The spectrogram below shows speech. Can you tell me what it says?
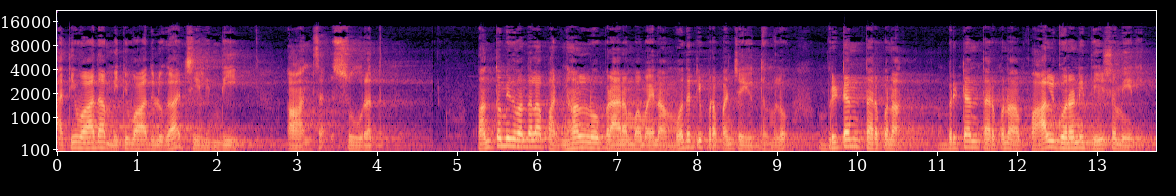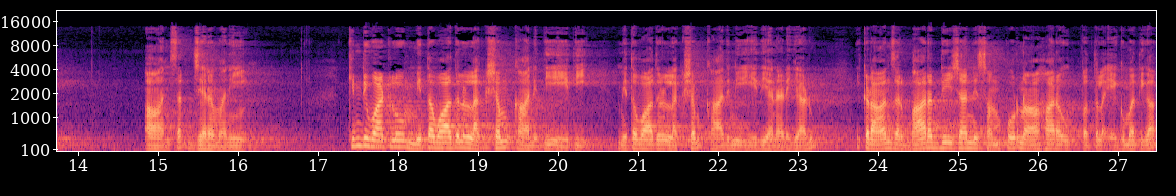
అతివాద మితివాదులుగా చీలింది? ఆన్సర్ సూరత్. పంతొమ్మిది వందల పద్నాలుగులో ప్రారంభమైన మొదటి ప్రపంచ యుద్ధంలో బ్రిటన్ తరపున బ్రిటన్ తరపున పాల్గొనని దేశం ఏది? Answer Germany. కింది వాటిలో మితవాదుల లక్ష్యం కానిది ఏది? మితవాదుల లక్ష్యం కాదిని ఏది అని అడిగాడు. ఇక్కడ ఆన్సర్ భారతదేశాన్ని సంపూర్ణ ఆహార ఉత్పత్తుల ఎగుమతిగా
